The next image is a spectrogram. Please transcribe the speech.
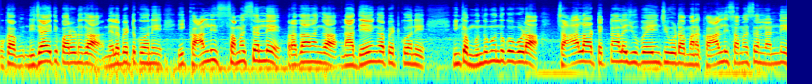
ఒక నిజాయితీ పరుడుగా నిలబెట్టుకొని ఈ కాలనీ సమస్యల్ని ప్రధానంగా నా ధ్యేయంగా పెట్టుకొని ఇంకా ముందు ముందుకు కూడా చాలా టెక్నాలజీ ఉపయోగించి కూడా మన కాలనీ సమస్యలన్నీ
